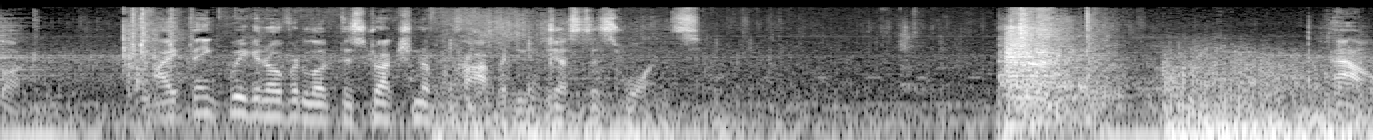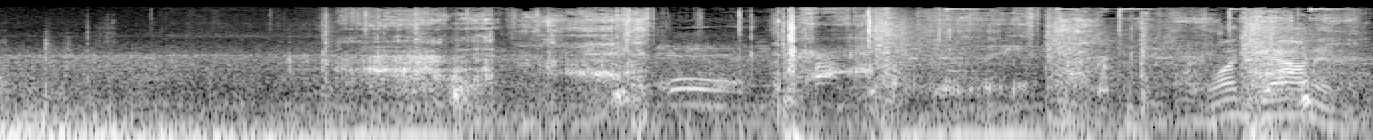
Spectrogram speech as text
Look, I think we can overlook destruction of property just this once. Ow. One down and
